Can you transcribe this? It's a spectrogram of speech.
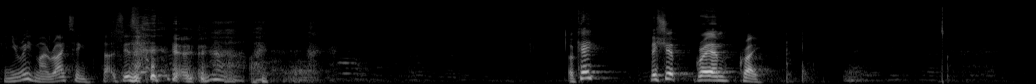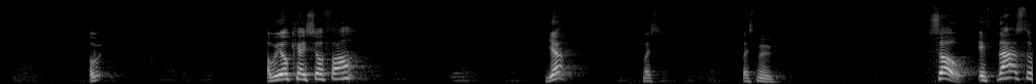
Can you read my writing? That's it. okay, Bishop Graham Cray. Are we, are we okay so far? Yeah? Let's, let's move. So, if that's the,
